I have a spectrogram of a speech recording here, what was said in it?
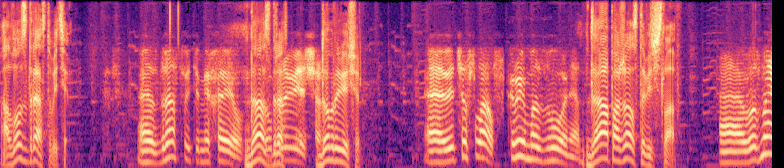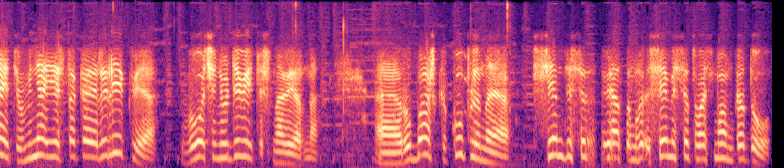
Алло, здравствуйте. Э, здравствуйте, Михаил. Да, Добрый здравствуйте. вечер. Добрый вечер. Э, Вячеслав, с Крыма звонят. Да, пожалуйста, Вячеслав. Э, вы знаете, у меня есть такая реликвия. Вы очень удивитесь, наверное. Э, рубашка купленная в 78 году.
